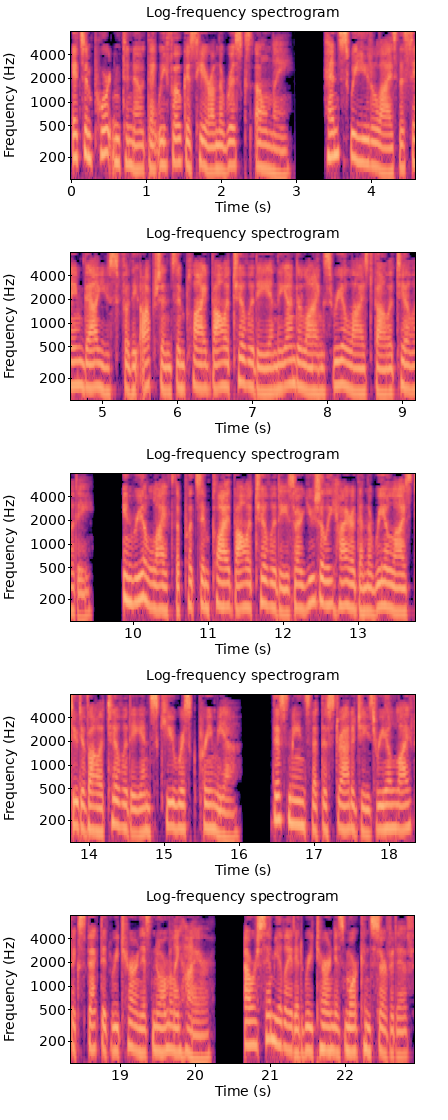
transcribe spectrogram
It's important to note that we focus here on the risks only. Hence, we utilize the same values for the options implied volatility and the underlyings realized volatility. In real life, the puts implied volatilities are usually higher than the realized due to volatility and skew risk premia. This means that the strategy's real life expected return is normally higher. Our simulated return is more conservative.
